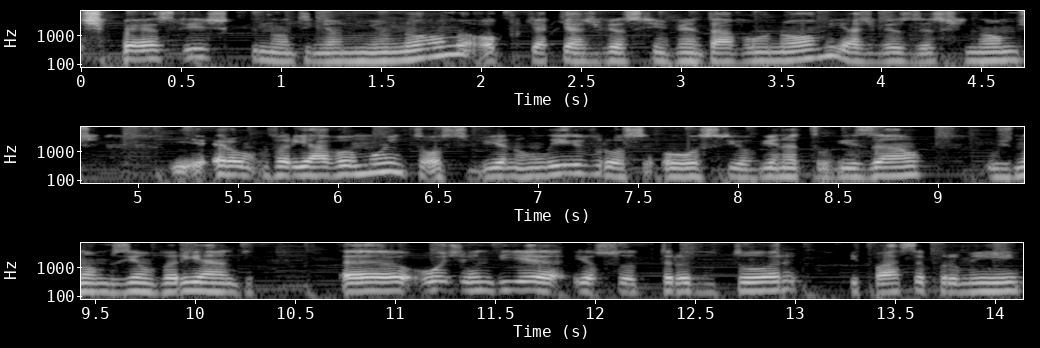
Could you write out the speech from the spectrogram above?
espécies que não tinham nenhum nome, ou porque é que às vezes se inventavam um nome e às vezes esses nomes eram, variavam muito, ou se via num livro ou se, ou se ouvia na televisão, os nomes iam variando. Ah, hoje em dia eu sou tradutor e passa para mim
